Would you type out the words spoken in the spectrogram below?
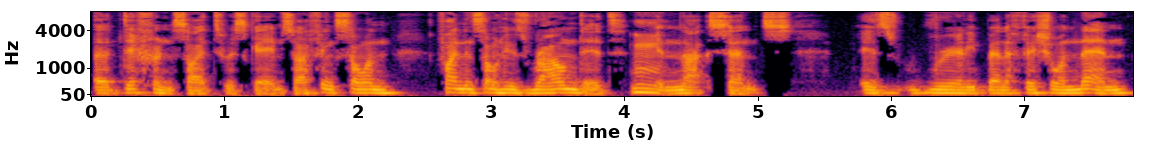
a different side to his game. So I think someone finding someone who's rounded mm. in that sense is really beneficial. And then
